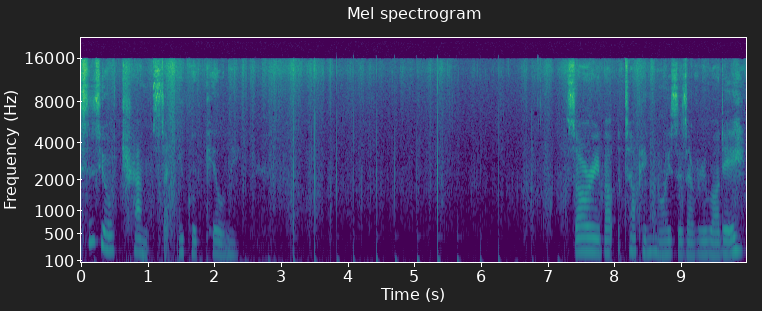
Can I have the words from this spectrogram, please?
This is your chance that you could kill me. Sorry about the tapping noises, everybody.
